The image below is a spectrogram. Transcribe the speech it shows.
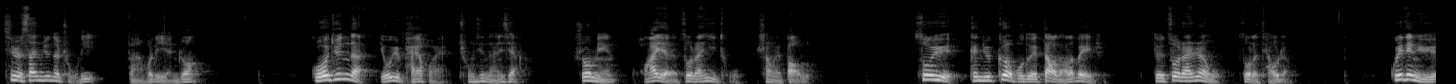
七十三军的主力返回了严庄。国军的犹豫徘徊，重新南下，说明华野的作战意图尚未暴露。粟裕根据各部队到达的位置，对作战任务做了调整，规定于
